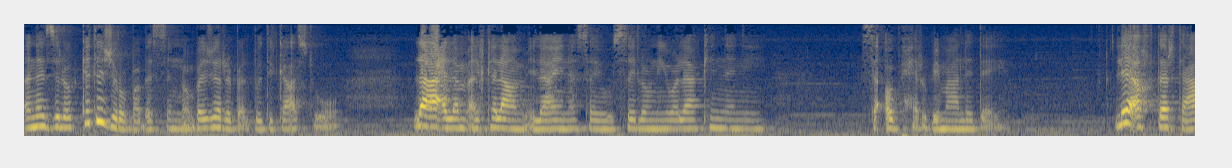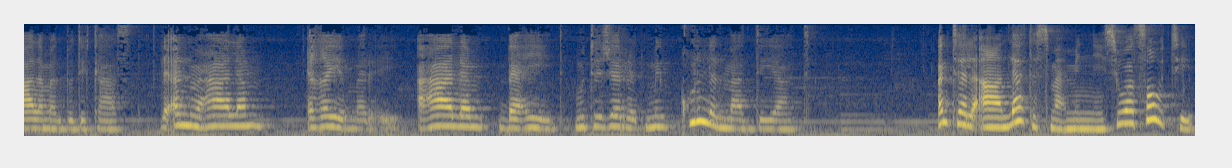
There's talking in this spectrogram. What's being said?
أنزله كتجربة بس إنه بجرب البوديكاست ولا أعلم الكلام إلى أين سيوصلني ولكنني سأبحر بما لدي. ليه أخترت عالم البوديكاست لأنه عالم غير مرئي عالم بعيد متجرد من كل الماديات. أنت الآن لا تسمع مني سوى صوتي.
